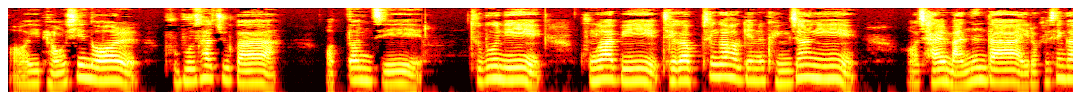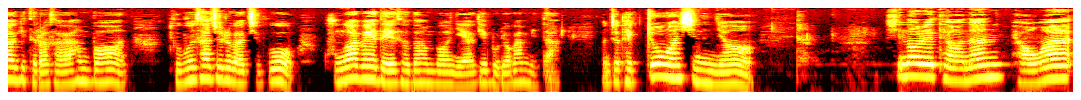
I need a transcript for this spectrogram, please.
어, 이 병신월 부부 사주가 어떤지 두 분이 궁합이 제가 생각하기에는 굉장히 어, 잘 맞는다 이렇게 생각이 들어서요. 한번 두 분 사주를 가지고 궁합에 대해서도 한번 이야기해 보려고 합니다. 먼저 백종원 씨는요. 신월에 태어난 병화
